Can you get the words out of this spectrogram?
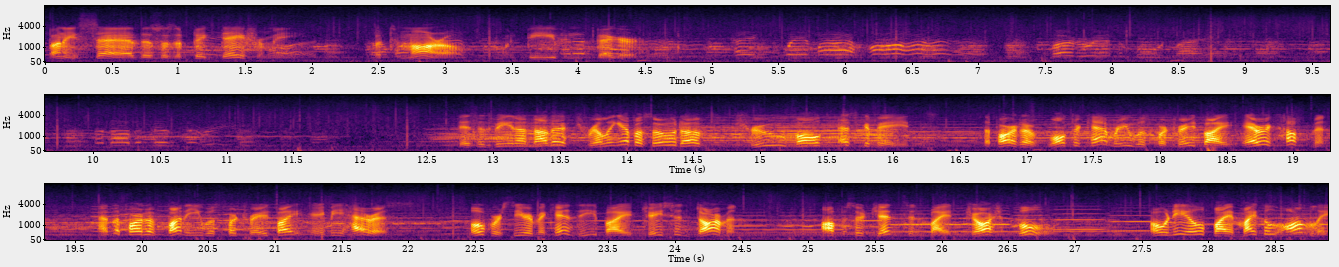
Bunny said this was a big day for me, but tomorrow be even bigger. This has been another thrilling episode of True Vault Escapades. The part of Walter Camry was portrayed by Eric Huffman, and the part of Bunny was portrayed by Amy Harris. Overseer Mackenzie by Jason Darman. Officer Jensen by Josh Bull. O'Neill by Michael Onley.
